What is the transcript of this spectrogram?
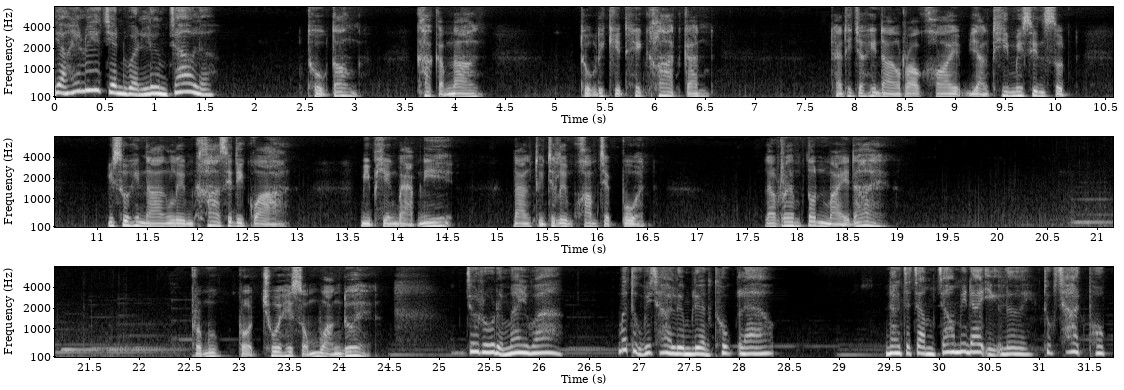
อยากให้ลุยเจียนเหวินลืมเจ้าเหรอ ถูกต้อง ข้ากับนาง ถูกลิขิตให้คลาดกัน แทนที่จะให้นางรอคอยอย่างที่ไม่สิ้นสุด มิสู้ให้นางลืมข้าเสียดีกว่า มีเพียงแบบนี้ นางถึงจะลืมความเจ็บปวด แล้วเริ่มต้นใหม่ได้ประมุขโปรดช่วยให้สมหวังด้วย เจ้ารู้หรือไม่ว่า เมื่อถูกวิชาลืมเลือนทุกข์แล้ว นางจะจำเจ้าไม่ได้อีกเลย ทุกชาติภพ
